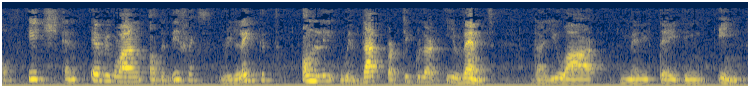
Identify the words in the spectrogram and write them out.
of each and every one of the defects related only with that particular event that you are meditating in.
